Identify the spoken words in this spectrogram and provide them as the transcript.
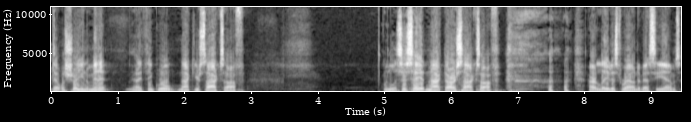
that we'll show you in a minute, and I think will knock your socks off. And let's just say it knocked our socks off, our latest round of SEMs,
